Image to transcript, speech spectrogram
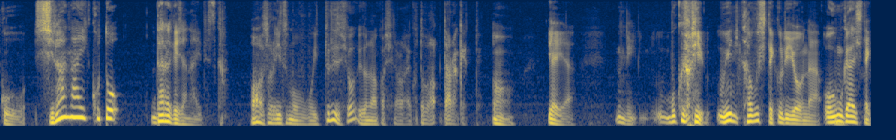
こう知らないことだらけじゃないですか。ああそれいつも僕言ってるでしょ？世の中知らない言葉だらけって。うん、いやいや。何僕より上にかぶしてくるようなオウム返して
